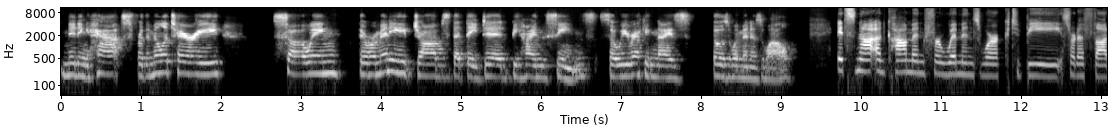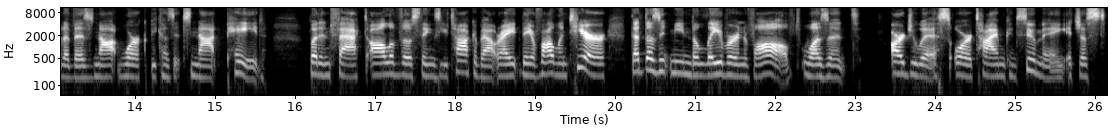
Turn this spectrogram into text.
knitting hats for the military, sewing. There were many jobs that they did behind the scenes. So we recognize those women as well. It's not uncommon for women's work to be sort of thought of as not work because it's not paid. But in fact, all of those things you talk about, right? They are volunteer. That doesn't mean the labor involved wasn't arduous or time consuming. It just,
